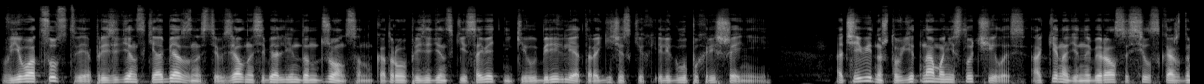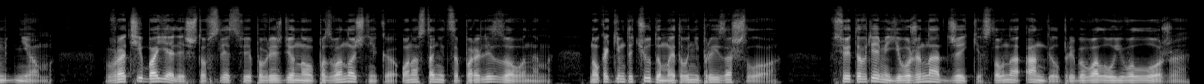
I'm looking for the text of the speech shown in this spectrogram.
В его отсутствие президентские обязанности взял на себя Линдон Джонсон, которого президентские советники уберегли от трагических или глупых решений. Очевидно, что Вьетнама не случилось, а Кеннеди набирался сил с каждым днем – Врачи боялись, что вследствие поврежденного позвоночника он останется парализованным, но каким-то чудом этого не произошло. Все это время его жена Джеки, словно ангел, пребывала у его ложа.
